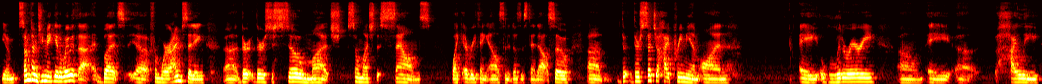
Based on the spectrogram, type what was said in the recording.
you know, sometimes you may get away with that, but uh, from where I'm sitting, uh, there there's just so much, so much that sounds like everything else and it doesn't stand out. So um, th- there's such a high premium on a literary, um, a uh, highly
